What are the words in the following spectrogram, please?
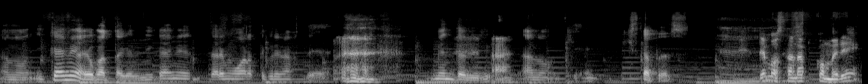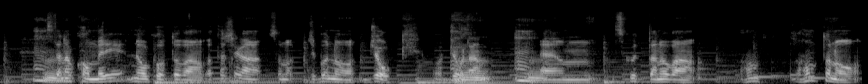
あの1回目は良かったけど2回目誰も笑ってくれなくて メンタルはいあのききつかったです。でも、スタンダップコメディ、うん。スタンダップコメディのことは、私がその自分のジョーク、冗談、作ったのは本当の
